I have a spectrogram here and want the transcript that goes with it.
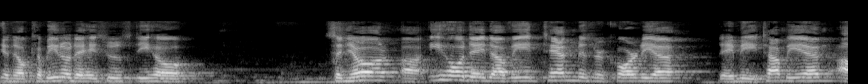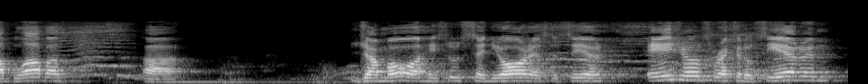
el camino de Jesús dijo, Señor, uh, Hijo de David, ten misericordia de mí. También hablaba uh, llamó a Jesús Señor, es decir, ellos reconocieron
